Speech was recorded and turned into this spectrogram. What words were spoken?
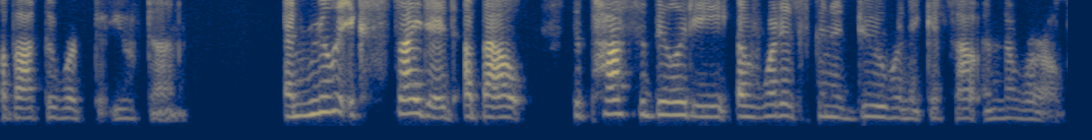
about the work that you've done and really excited about the possibility of what it's going to do when it gets out in the world.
